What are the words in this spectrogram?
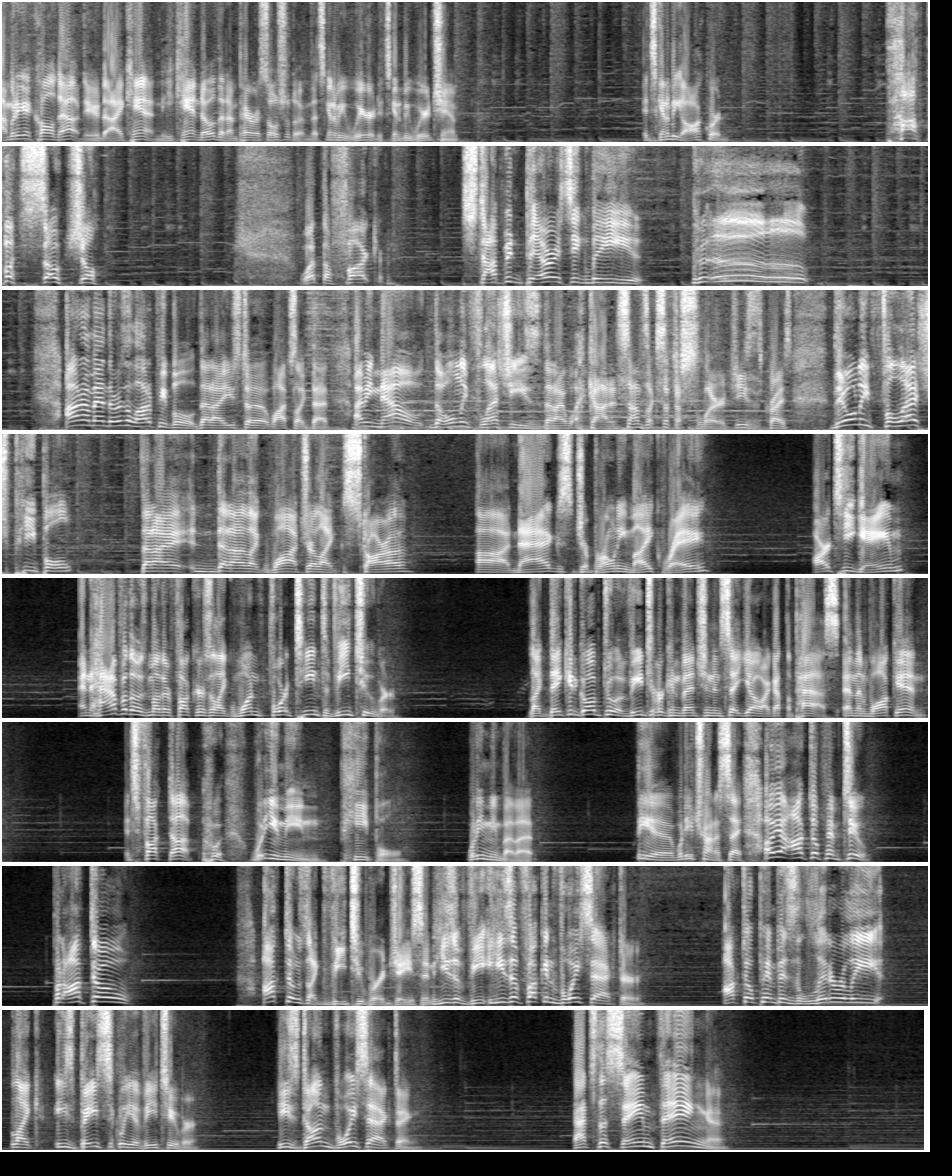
I'm gonna get called out, dude. I can't. He can't know that I'm parasocial to him. That's gonna be weird. It's gonna be weird, champ. It's gonna be awkward. Papa social. What the fuck? Stop embarrassing me. I don't know, man. There was a lot of people that I used to watch like that. I mean, now the only fleshies that I God, it sounds like such a slur. Jesus Christ. The only flesh people that I that I like watch are like Scarra, uh, Nags, Jabroni, Mike, Ray. RT game, and half of those motherfuckers are like 114th VTuber. Like they could go up to a VTuber convention and say, "Yo, I got the pass," and then walk in. It's fucked up. What do you mean, people? What do you mean by that? What are you, what are you trying to say? Oh yeah, Octopimp too. But Octo Octo's like VTuber adjacent. He's a V he's a fucking voice actor. Octopimp is literally like he's basically a VTuber. He's done voice acting. That's the same thing.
